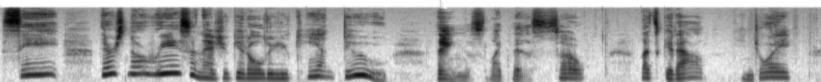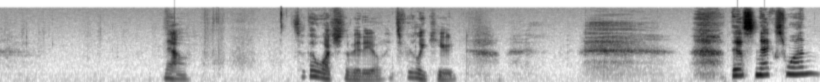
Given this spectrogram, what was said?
See, there's no reason as you get older you can't do things like this. So let's get out enjoy. Now, so go watch the video. It's really cute. This next one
